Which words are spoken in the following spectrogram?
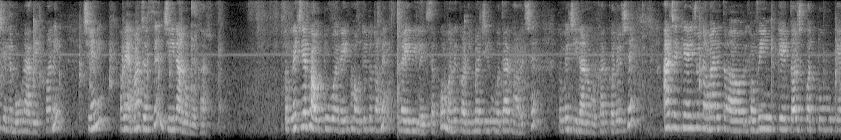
છે એટલે બહુ રાહ દેખવાની છે નહીં હવે એમાં જશે જીરાનો વઘાર. તમને જે ભાવતું હોય, રહી ભાવતી તો તમે રહી બી લઈ શકો. મને કઢીમાં જીરું વધારે ભાવે છે, તો મેં જીરાનો વઘાર કર્યો છે. આ જગ્યાએ જો તમારે લવિંગ કે તજપત્તું કે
